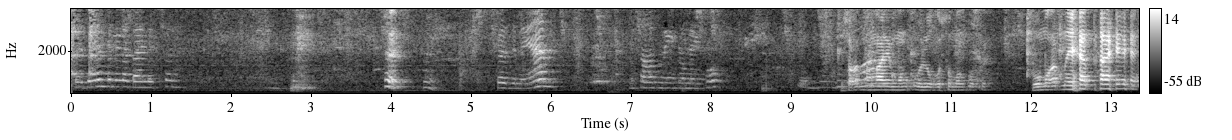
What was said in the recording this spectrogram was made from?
Pwede yan, bili na na yan. Masakit na yung kamay ko. Sakit na nga yung mga ulo ko sumangkot eh. Bumakat na yata eh.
